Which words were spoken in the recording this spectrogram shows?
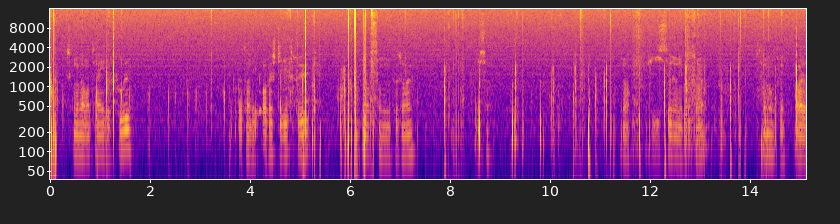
Parce que mon inventaire il est full. Donc attendez on va acheter des trucs. On va faire mon besoin. Et ça. Non ça j'en ai pas besoin. Ça non plus. Voilà.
